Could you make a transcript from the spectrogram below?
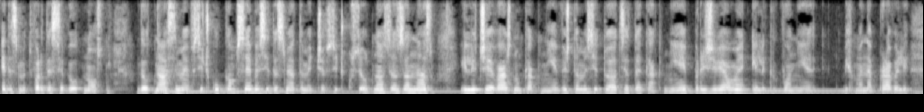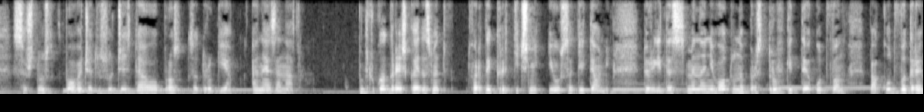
е да сме твърде себеотносни, да отнасяме всичко към себе си, да смятаме, че всичко се отнася за нас или че е важно как ние виждаме ситуацията, как ние преживяваме или какво ние бихме направили. Всъщност, в повечето случаи става въпрос за другия, а не за нас. Друга грешка е да сме твърде критични и осъдителни. Дори да сме на нивото на преструвките отвън, пак отвътре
